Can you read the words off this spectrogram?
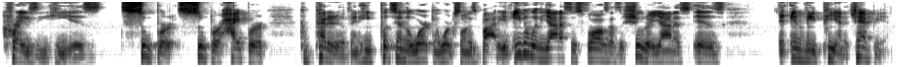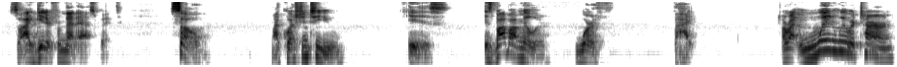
crazy. He is super, super hyper competitive and he puts in the work and works on his body. And even with Giannis's flaws as a shooter, Giannis is an MVP and a champion. So I get it from that aspect. So, my question to you is Is Baba Miller worth the hype? All right, when we return,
